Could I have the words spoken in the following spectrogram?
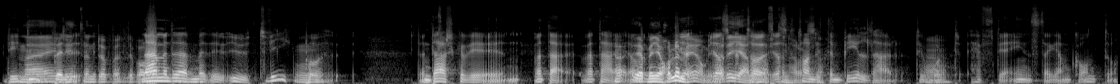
det är Nej, dubbel... det är inte en dubbel. Det bara... Nej, men det där med utvik på... Mm. Den där ska vi... Vänta, vänta här. Ja, ja, men jag håller med om. Jag Jag, hade gärna ta, haft jag ska ta en liten bild här till Ja. vårt häftiga Instagram-konto.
